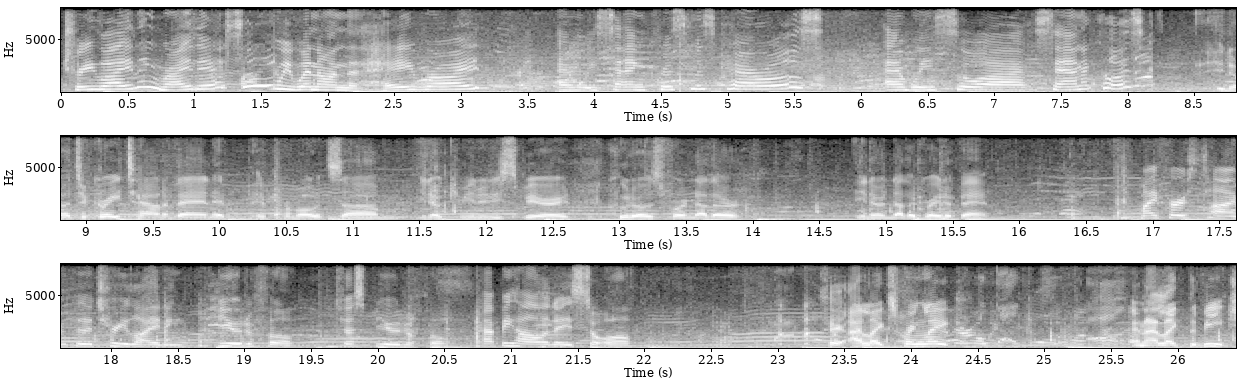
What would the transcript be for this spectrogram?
tree lighting, right, Ashley? We went on the hayride and we sang Christmas carols and we saw Santa Claus. you know, it's a great town event. It, it promotes, um, you know, community spirit. Kudos for another, you know, another great event. My first time for the tree lighting. Beautiful, just beautiful. Happy holidays to all. Say, I like Spring Lake. And I like the beach.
